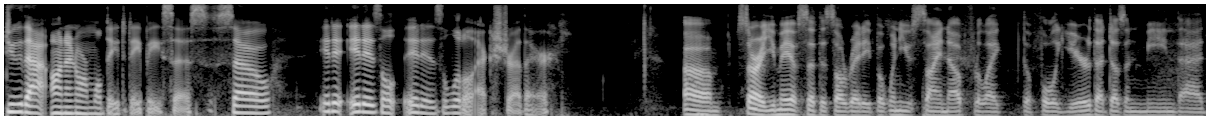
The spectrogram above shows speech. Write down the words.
do that on a normal day-to-day basis. So it it is a, it is a little extra there. Um, sorry, you may have said this already, but when you sign up for like the full year, that doesn't mean that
